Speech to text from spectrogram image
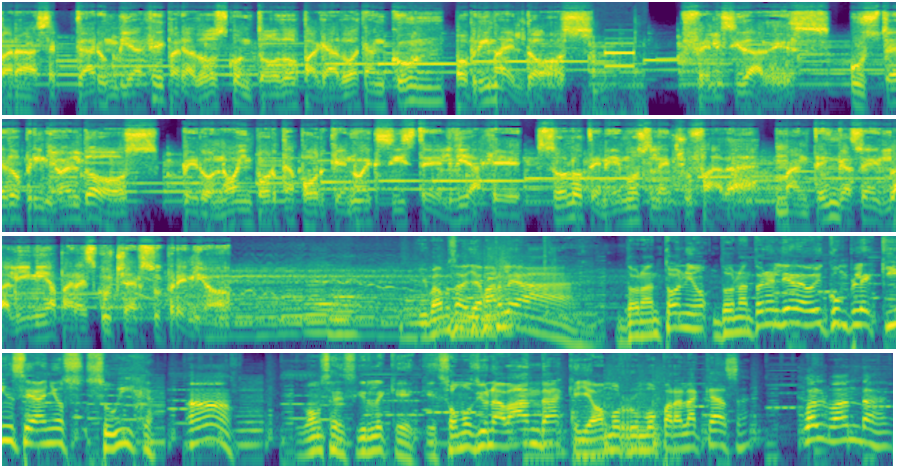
Para aceptar un viaje para dos con todo pagado a Cancún, oprima el 2. Felicidades, usted oprimió el 2, pero no importa porque no existe el viaje, solo tenemos la enchufada. Manténgase en la línea para escuchar su premio. Y vamos a llamarle a don Antonio. Don Antonio el día de hoy cumple 15 años su hija. Ah, Y Vamos a decirle que, que somos de una banda, que llevamos rumbo para la casa. ¿cuál banda?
